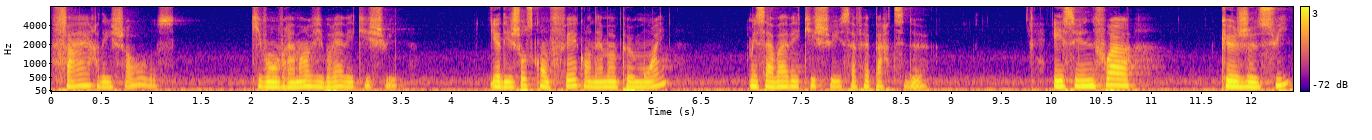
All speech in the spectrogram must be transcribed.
faire des choses qui vont vraiment vibrer avec qui je suis. Il y a des choses qu'on fait qu'on aime un peu moins, mais ça va avec qui je suis, ça fait partie d'eux. Et c'est une fois que je suis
